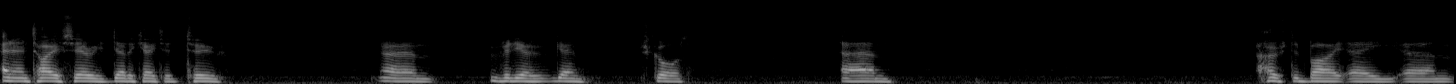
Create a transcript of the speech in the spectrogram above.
an entire series dedicated to um, video game scores. Um, hosted by a um,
